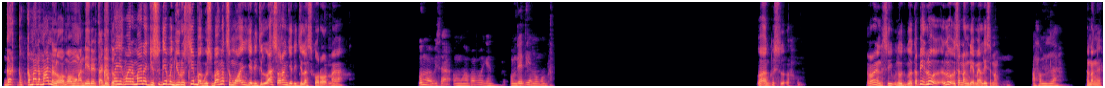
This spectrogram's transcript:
enggak ke- ke mana-mana loh Om, omongan dia dari tadi tuh. Apa yang ke mana-mana? Justru dia penjurusnya bagus banget. Semuanya jadi jelas. Orang jadi jelas corona. Gue nggak bisa ngomong apa-apa kan? Om Deddy yang ngomong. Bagus tuh. Keren sih menurut gue. Tapi lu lu senang di MLI senang? Alhamdulillah. Senang ya?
